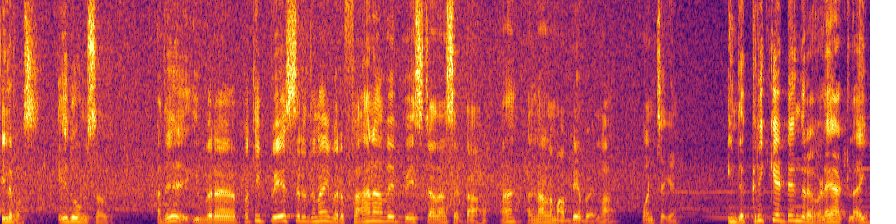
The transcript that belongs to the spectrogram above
இல்லை பாஸ் ஏதோ மிஸ் ஆகுது. அது இவரை பற்றி பேசுறதுனா இவர் ஃபேனாகவே பேசிட்டா தான் செட் ஆகும். ஆ? அதனால நம்ம அப்படியே போயிடலாம். ஒன் செகண்ட் இந்த கிரிக்கெட்டுங்கிற விளையாட்டில்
